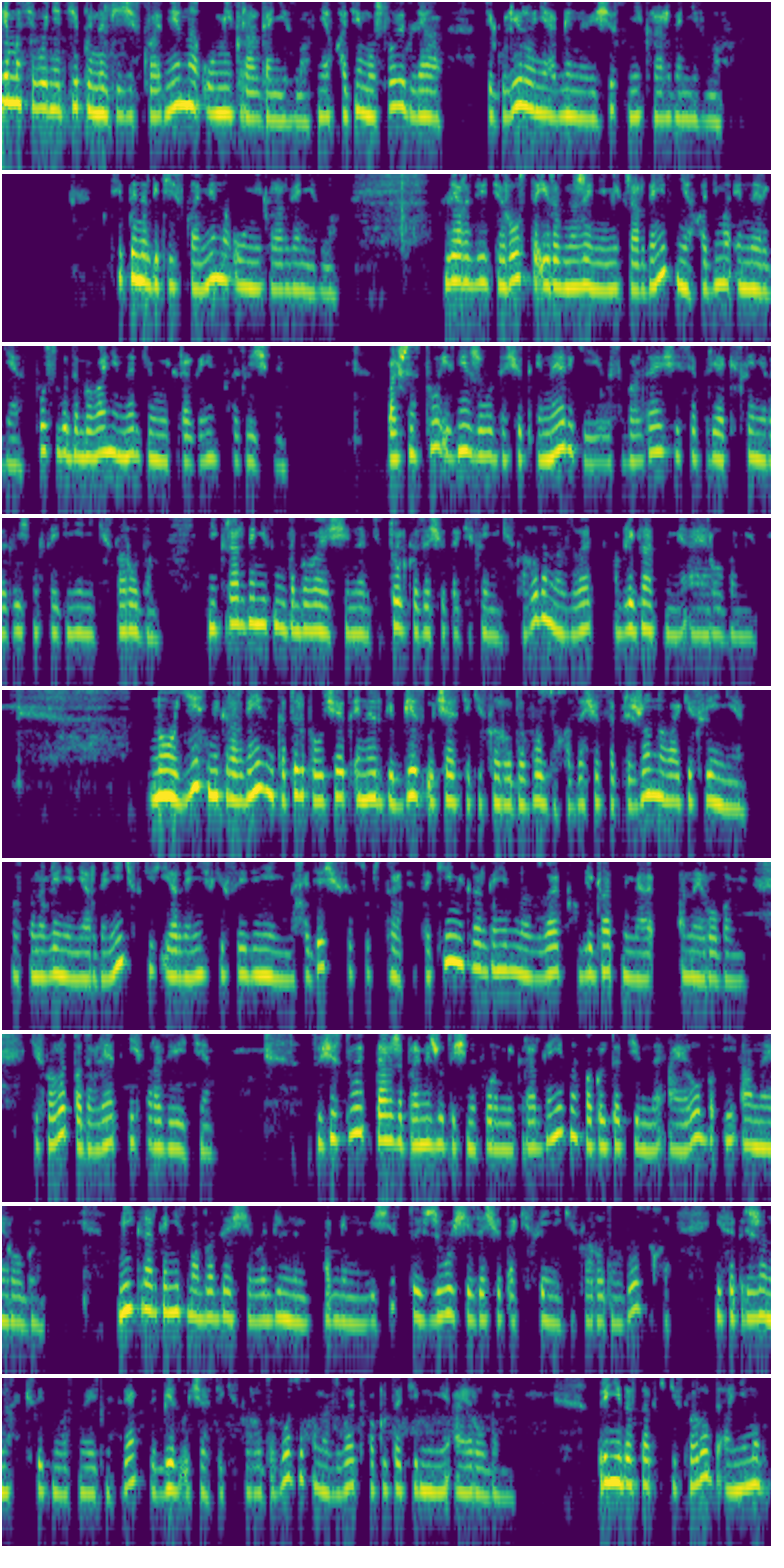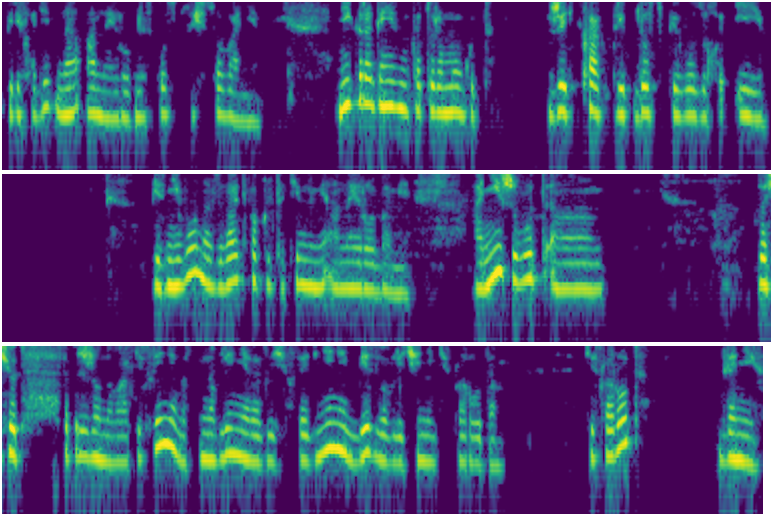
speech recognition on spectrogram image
Тема сегодня – типы энергетического обмена у микроорганизмов. Необходимые условия для регулирования обмена веществ микроорганизмов. Типы энергетического обмена у микроорганизмов. Для развития роста и размножения микроорганизмов необходима энергия. Способы добывания энергии у микроорганизмов различны. Большинство из них живут за счет энергии, высвобождающейся при окислении различных соединений кислородом. Микроорганизмы, добывающие энергию только за счет окисления кислородом, называют облигатными аэробами. Но есть микроорганизмы, которые получают энергию без участия кислорода воздуха за счет сопряженного окисления, восстановления неорганических и органических соединений, находящихся в субстрате. Такие микроорганизмы называют облигатными анаэробами. Кислород подавляет их развитие. Существует также промежуточные формы микроорганизмов, факультативные аэробы и анаэробы. Микроорганизмы, обладающие лобильным обменом веществ, то есть живущие за счет окисления кислородом воздуха и сопряженных окислительно-восстановительных реакций без участия кислорода воздуха, называют факультативными аэробами. При недостатке кислорода они могут переходить на анаэробный способ существования. Микроорганизмы, которые могут жить как при доступе воздуха и без него называют факультативными анаэробами. Они живут э, за счет сопряженного окисления, восстановления различных соединений без вовлечения кислорода. Кислород для них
